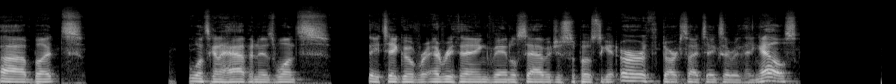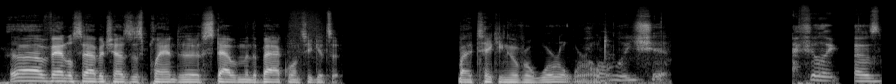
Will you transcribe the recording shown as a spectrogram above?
Uh, but what's going to happen is once they take over everything, Vandal Savage is supposed to get Earth. Darkseid takes everything else. Uh, Vandal Savage has this plan to stab him in the back once he gets it by taking over World World. Holy shit! I feel like that was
